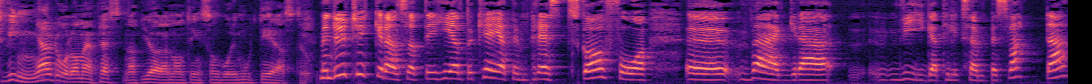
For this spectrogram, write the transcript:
tvingar då de här prästerna att göra någonting som går emot deras tro. Men du tycker alltså att det är helt okej okay att en präst ska få eh, vägra viga till exempel svarta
